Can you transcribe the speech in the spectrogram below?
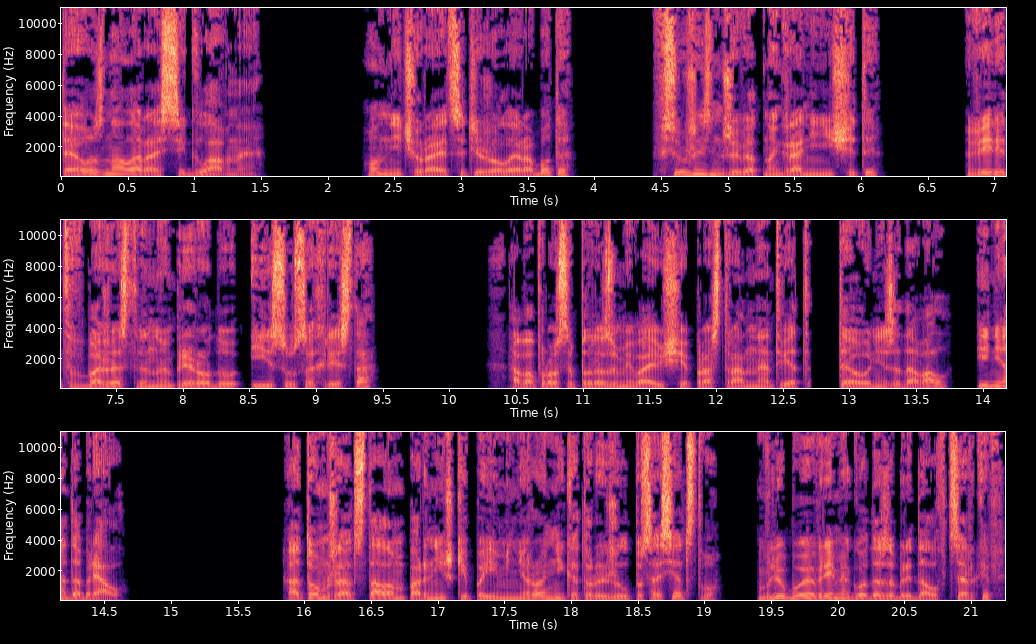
Тео знал о Рассе главное. Он не чурается тяжелой работы, всю жизнь живет на грани нищеты, верит в божественную природу Иисуса Христа, а вопросы, подразумевающие пространный ответ, Тео не задавал и не одобрял. О том же отсталом парнишке по имени Ронни, который жил по соседству, в любое время года забредал в церковь,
